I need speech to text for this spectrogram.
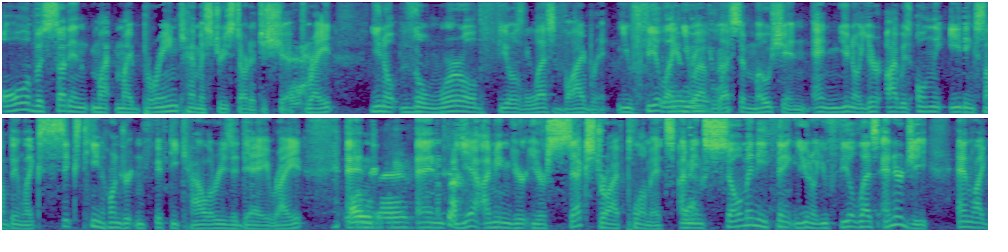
all of a sudden, my my brain chemistry started to shift. Right, you know, the world feels less vibrant. You feel like you have less emotion, and you know, you're. I was only eating something like sixteen hundred and fifty calories a day. Right, and man. and yeah, I mean, your your sex drive plummets. I mean, so many things. You know, you feel less energy, and like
